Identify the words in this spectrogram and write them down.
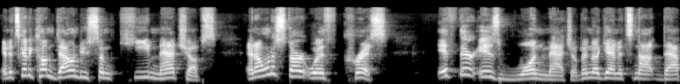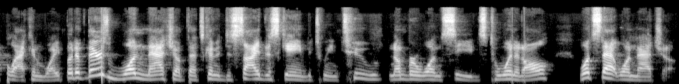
And it's going to come down to some key matchups. And I want to start with Chris. If there is one matchup, and again, it's not that black and white, but if there's one matchup that's going to decide this game between two number one seeds to win it all, what's that one matchup?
